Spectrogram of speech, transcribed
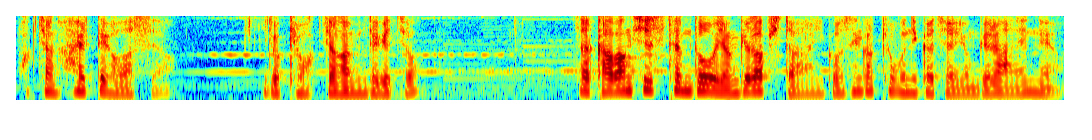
확장할 때가 왔어요. 이렇게 확장하면 되겠죠? 자 가방 시스템도 연결합시다. 이거 생각해보니까 제가 연결을 안 했네요.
